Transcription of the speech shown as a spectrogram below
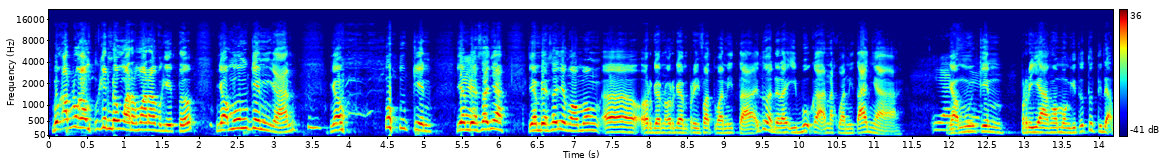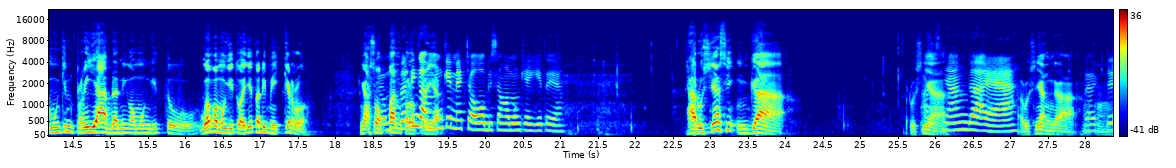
Bokap lu nggak mungkin dong marah-marah begitu. Nggak mungkin kan? Nggak mungkin yang Iya. biasanya yang biasanya ngomong eh, organ-organ privat wanita itu adalah ibu ke anak wanitanya Hmm. Iya sih. mungkin pria ngomong gitu tuh tidak mungkin pria berani ngomong gitu gua ngomong gitu aja tadi mikir loh nggak sopan Berarti kalau pria mungkin ya cowok bisa ngomong kayak gitu ya? harusnya sih enggak harusnya Harusnya enggak ya. harusnya enggak Berarti,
